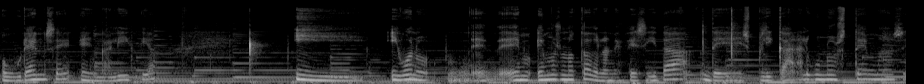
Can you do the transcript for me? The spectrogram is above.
Ourense, en Galicia. Y, y bueno, hemos notado la necesidad de explicar algunos temas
